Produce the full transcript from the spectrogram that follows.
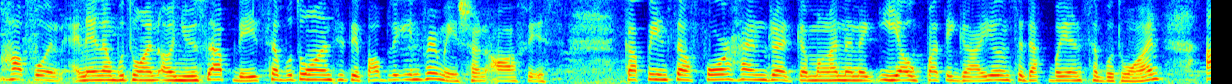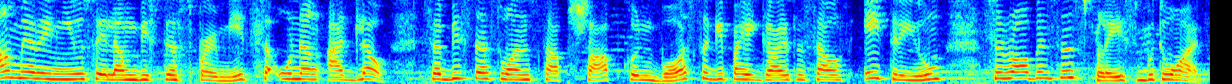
hapon, alin ang Butuan on News Update sa Butuan City Public Information Office. Kapin sa 400 ka mga na nag-iya og patigayon sa dakbayan sa Butuan, ang may-renew sa ilang business permit sa unang adlaw sa Business One Stop Shop kun boss sa gipahigayon sa South Atrium sa Robinson's Place, Butuan.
